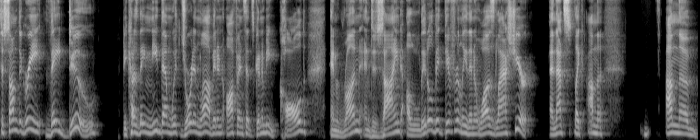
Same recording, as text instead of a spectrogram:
to some degree they do, because they need them with Jordan Love in an offense that's going to be called and run and designed a little bit differently than it was last year. And that's like on the on the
